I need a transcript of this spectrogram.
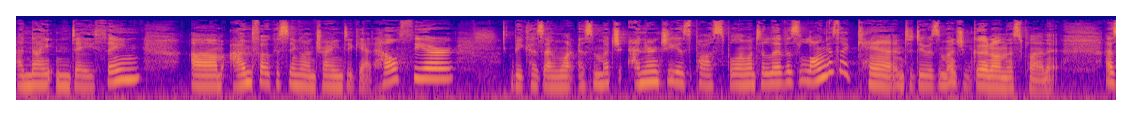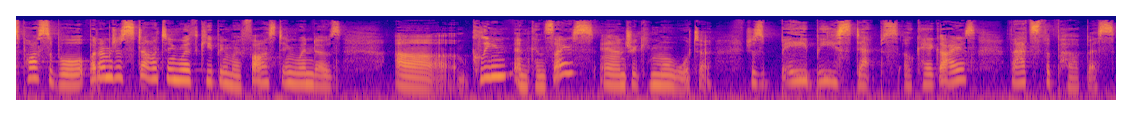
a night and day thing. Um, I'm focusing on trying to get healthier because I want as much energy as possible. I want to live as long as I can to do as much good on this planet as possible, but I'm just starting with keeping my fasting windows uh, clean and concise and drinking more water. Just baby steps, okay, guys? That's the purpose.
